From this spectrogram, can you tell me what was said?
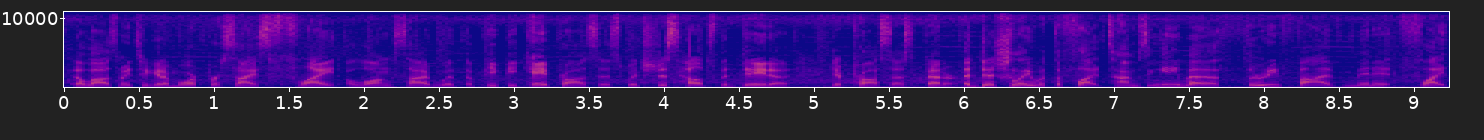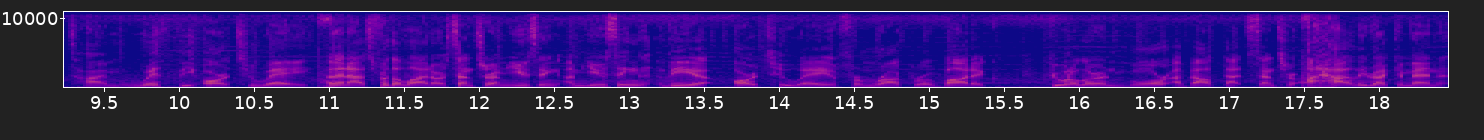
It allows me to get a more precise flight alongside with the PPK process, which just helps the data get processed better. Additionally, with the flight times, I'm getting about a 35 minute flight time with the R2A. And then as for the LiDAR sensor I'm using, I'm using the R2A from Rock Robotic. If you wanna learn more about that sensor, I highly recommend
